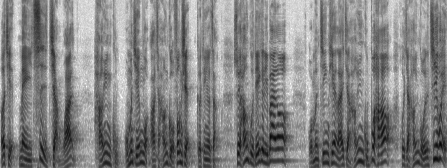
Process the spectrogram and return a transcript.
而且每次讲完航运股，我们节目啊讲航运股风险，隔天就涨，所以航运股跌一个礼拜喽。我们今天来讲航运股不好，或讲航运股的机会，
